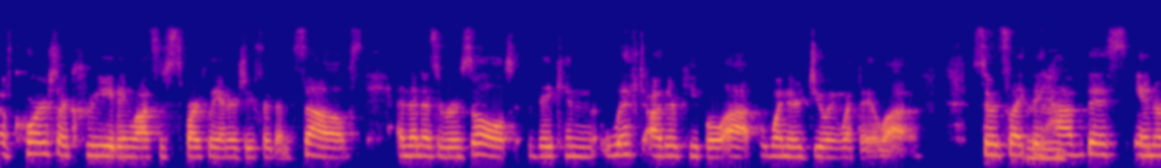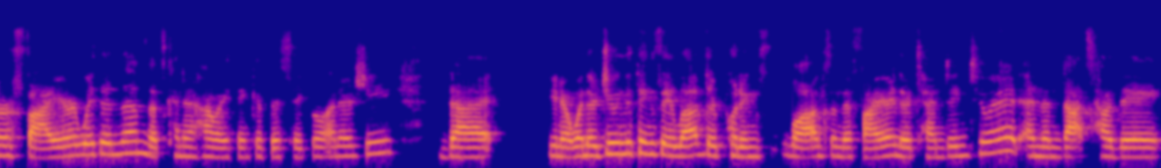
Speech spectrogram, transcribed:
of course are creating lots of sparkly energy for themselves and then as a result they can lift other people up when they're doing what they love so it's like mm-hmm. they have this inner fire within them that's kind of how i think of the sacral energy that you know when they're doing the things they love they're putting logs on the fire and they're tending to it and then that's how they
